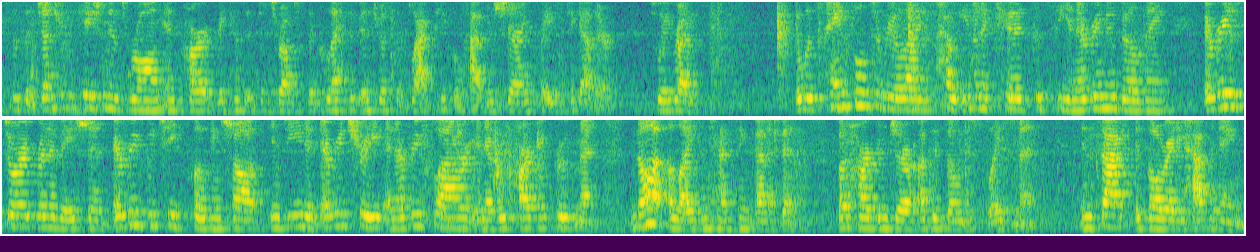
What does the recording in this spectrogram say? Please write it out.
says that gentrification is wrong in part because it disrupts the collective interest that black people have in sharing place together. So he writes, it was painful to realize how even a kid could see in every new building every historic renovation, every boutique clothing shop, indeed in every tree and every flower in every park improvement, not a life-enhancing benefit, but harbinger of his own displacement. In fact, it's already happening.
